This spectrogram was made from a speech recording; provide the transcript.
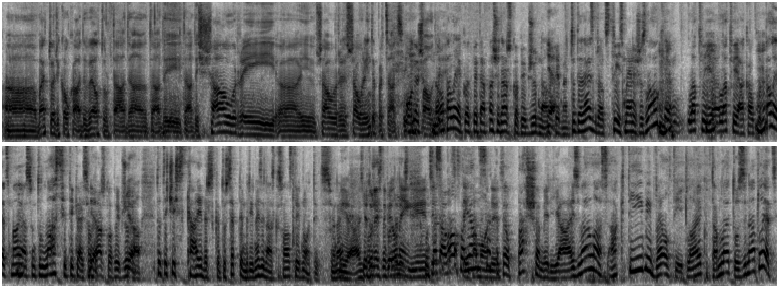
Uh, Vai tur ir kaut kāda vēl tāda, tādi, tādi šauri, uh, šauri, šauri interpretācija? Un, nu, paliekot pie tā paša dārzkopības žurnāla, Jā. piemēram, tu tad aizbrauc trīs mēnešus uz laukiem, mm -hmm. Latvijā, mm -hmm. Latvijā kaut kur paliec mājās, un tu lasi tikai savu Jā. dārzkopības žurnālu. Tad taču ir skaidrs, ka tu septembrī nezinās, kas valstī ir noticis. vai ne? Jā, ja tu pilnīgi darījis. Un tas tas, valstī ko jāsaka, tev pašam ir jāizvēlās aktīvi veltīt laiku tam, lai tu uzzinātu lietas.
